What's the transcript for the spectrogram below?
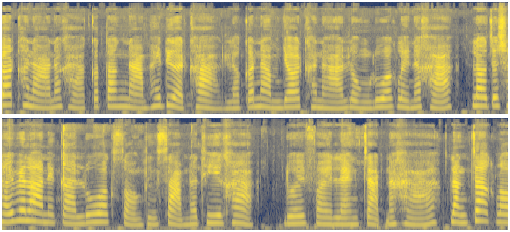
ยอดคะน้านะคะ ก็ตั้งน้ำให้เดือดค่ะ แล้วก็นำยอดคะน้าลงลวกเลยนะคะ เราจะใช้เวลาในการลวก 2-3 นาทีค่ะด้วยไฟแรงจัดนะคะ หลังจากเรา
